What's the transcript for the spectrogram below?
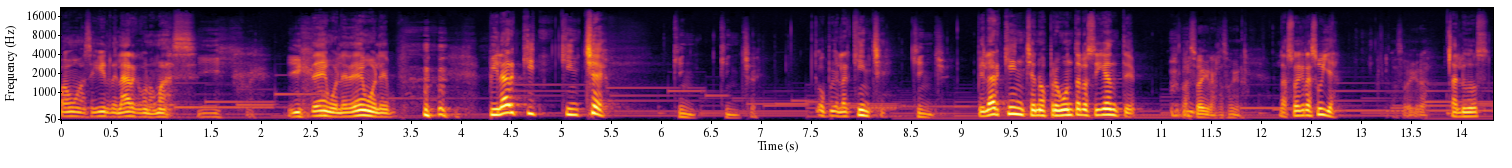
vamos a seguir de largo nomás. Hijo, hijo. Démosle, démosle. Pilar Qui- Quinche, Quin- Quinche. o Pilar Quinche. Quinche. Pilar Quinche nos pregunta lo siguiente. La suegra, la suegra. La suegra suya. La suegra. Saludos.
